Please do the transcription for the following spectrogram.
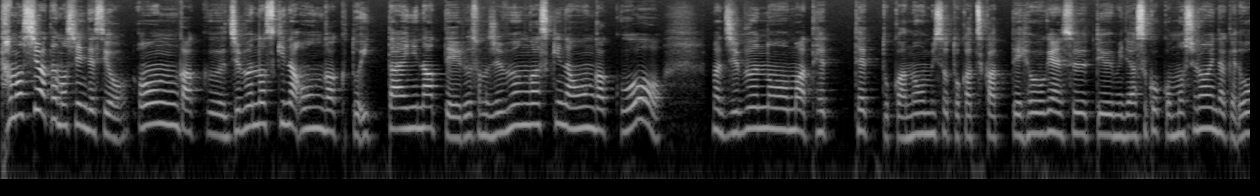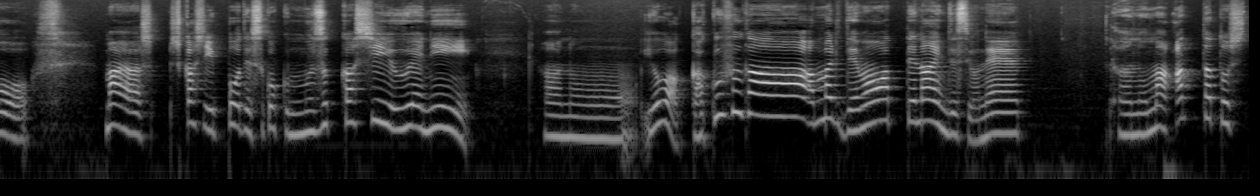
う。楽しいは楽しいんですよ。音楽、自分の好きな音楽と一体になっている、その自分が好きな音楽を、まあ、自分の、まあ、手、手とか脳みそとか使って表現するっていう意味ではすごく面白いんだけど、まあ、しかし一方ですごく難しい上に、あの、要は楽譜があんまり出回ってないんですよね。あの、まあ、あったとし、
